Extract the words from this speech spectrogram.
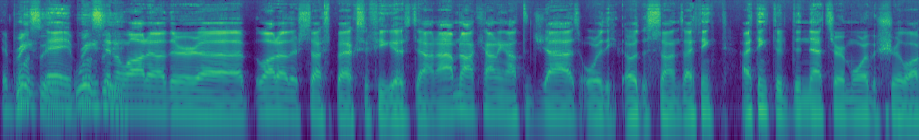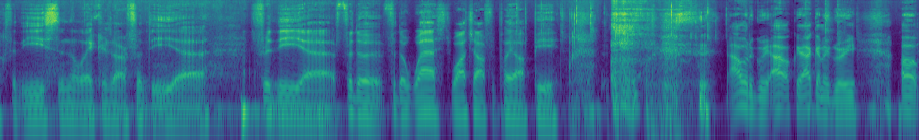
It brings hey, it We'll brings in a lot of other uh, a lot of other suspects if he goes down. I'm not counting out the Jazz or the or the Suns. I think I think the, the Nets are more of a Sherlock for the East than the Lakers are for the uh, for the uh, for the for the West. Watch out for playoff P. I would agree. I, okay, I can agree. Uh,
